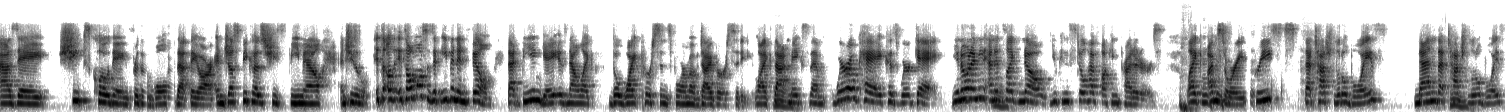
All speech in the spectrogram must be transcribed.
as a sheep's clothing for the wolf that they are. And just because she's female and she's it's it's almost as if even in film that being gay is now like the white person's form of diversity. Like that mm. makes them we're okay cuz we're gay. You know what I mean? And mm. it's like no, you can still have fucking predators. Like I'm sorry, priests that touch little boys, men that touch mm. little boys.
